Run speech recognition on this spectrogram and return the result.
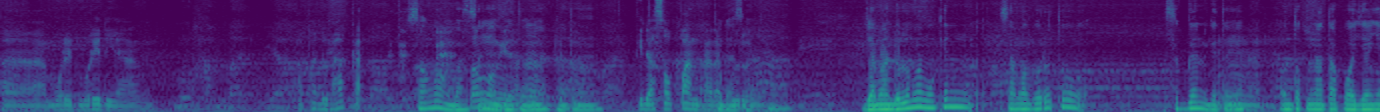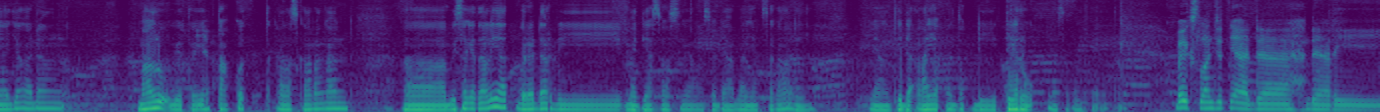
Eh, Murid-murid yang apa durhaka Songong bahasanya Songong ya, gitu ya. eh, gitu. Heeh. tidak sopan terhadap Tidak gurunya sopan. Zaman dulu mah mungkin sama guru tuh segan gitu ya. Hmm. Untuk menatap wajahnya aja kadang malu gitu ya, Iya. takut. Kalau sekarang kan eh, bisa kita lihat beredar di media sosial sudah banyak sekali yang tidak layak untuk ditiru ya seperti itu. Baik, selanjutnya ada dari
